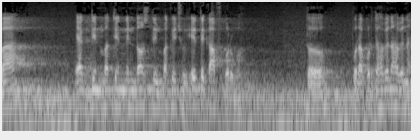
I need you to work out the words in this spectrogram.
বা একদিন বা তিন দিন দশ দিন বা কিছু, এতে কাফ করব। তো পুরা করতে হবে না হবে না?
